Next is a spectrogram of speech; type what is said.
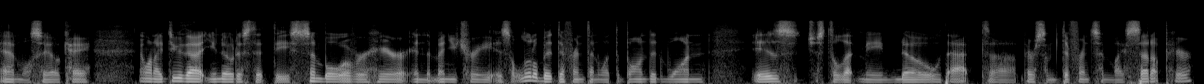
and we'll say OK. And when I do that, you notice that the symbol over here in the menu tree is a little bit different than what the bonded one is, just to let me know that uh, there's some difference in my setup here.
